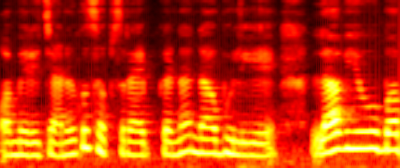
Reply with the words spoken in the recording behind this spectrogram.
और मेरे चैनल को सब्सक्राइब करना ना भूलिए। लव यू बाय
